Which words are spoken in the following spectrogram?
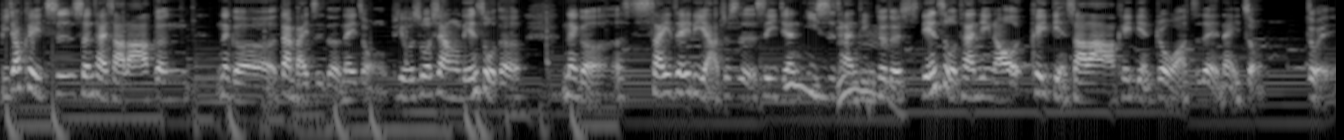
比较可以吃生菜沙拉跟那个蛋白质的那种，比如说像连锁的那个 Saizeriya，就是是一间意式餐厅，对对，连锁餐厅，然后可以点沙拉，可以点肉啊之类的那一种，对。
